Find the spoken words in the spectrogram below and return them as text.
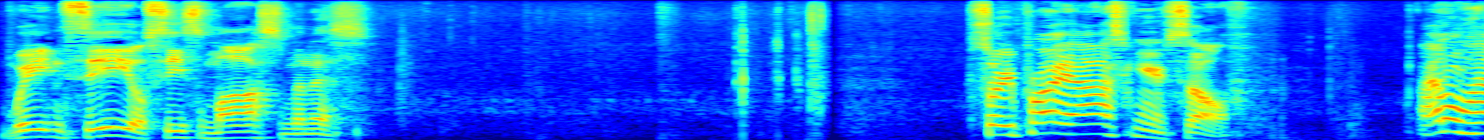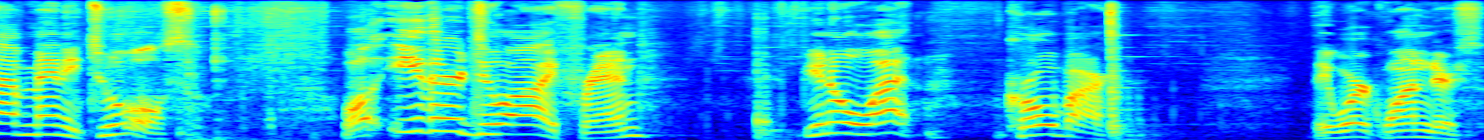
wait and see, you'll see some awesomeness. So you're probably asking yourself, I don't have many tools. Well, either do I, friend. You know what? Crowbar. They work wonders.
